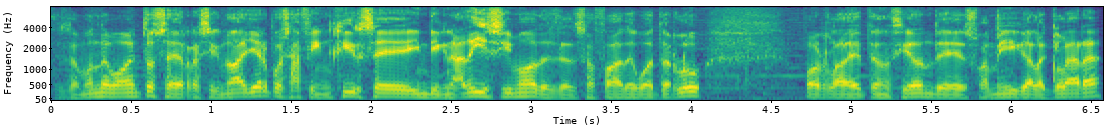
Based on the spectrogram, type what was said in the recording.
Puigdemont de momento se resignó ayer pues a fingirse indignadísimo desde el sofá de Waterloo por la detención de su amiga la Clara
